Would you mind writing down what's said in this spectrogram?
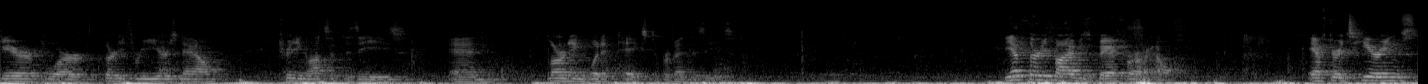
care for 33 years now, treating lots of disease and learning what it takes to prevent disease. The F-35 is bad for our health. After its hearings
